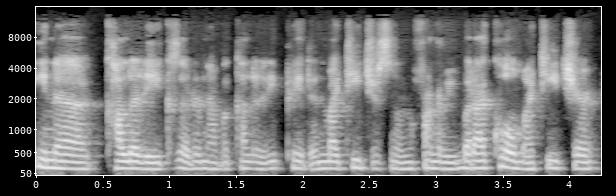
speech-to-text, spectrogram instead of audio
in a kalari because i don't have a kalari pit and my teacher's not in front of me but i call my teacher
